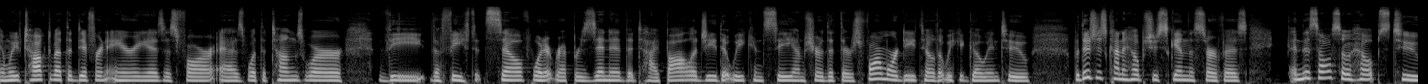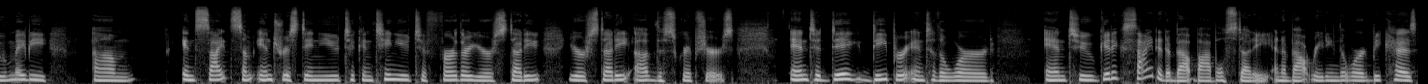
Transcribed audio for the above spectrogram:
And we've talked about the different areas as far as what the tongues were, the the feast itself, what it represented, the typology that we can see. I'm sure that there's far more detail that we could go into, but this just kind of helps you skim the surface, and this also helps to maybe um, incite some interest in you to continue to further your study your study of the scriptures and to dig deeper into the word and to get excited about Bible study and about reading the word because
